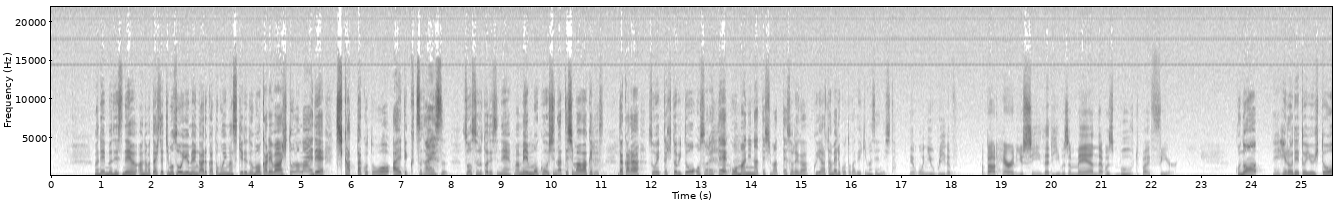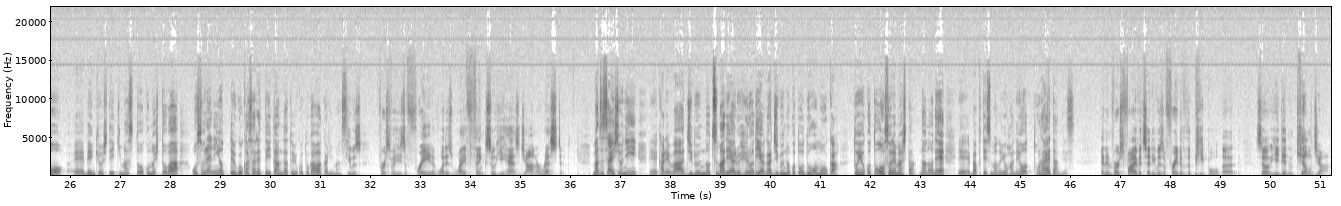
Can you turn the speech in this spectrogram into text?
まあ、でもですねあの私たちもそういう面があるかと思いますけれども彼は人の前で誓ったことをあえて覆すそうするとですね、まあ、面目を失ってしまうわけですだからそういった人々を恐れて傲慢になってしまってそれが悔い改めることができませんでした when you read of, about Herod, you see that he was a man that was moved by fear. このえーヘロデという人をえー勉強していきますとこの人は恐れによって動かされていたんだということがわかります He was first of all he's afraid of what his wife thinks, so he has John arrested. まず最初に、えー彼は自分の妻であるヘロディアが自分のことをどう思うかということを恐れましたなので、えーバプテスマのヨハネを捕らえたんです And in verse 5 it said he was afraid of the people, uh, so he didn't kill John.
